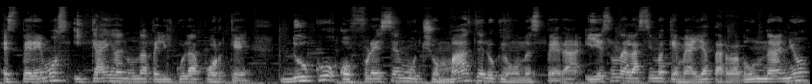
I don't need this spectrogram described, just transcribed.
Esperemos y caiga en una película porque Dooku ofrece mucho más de lo que uno espera y es una lástima que me haya tardado un año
